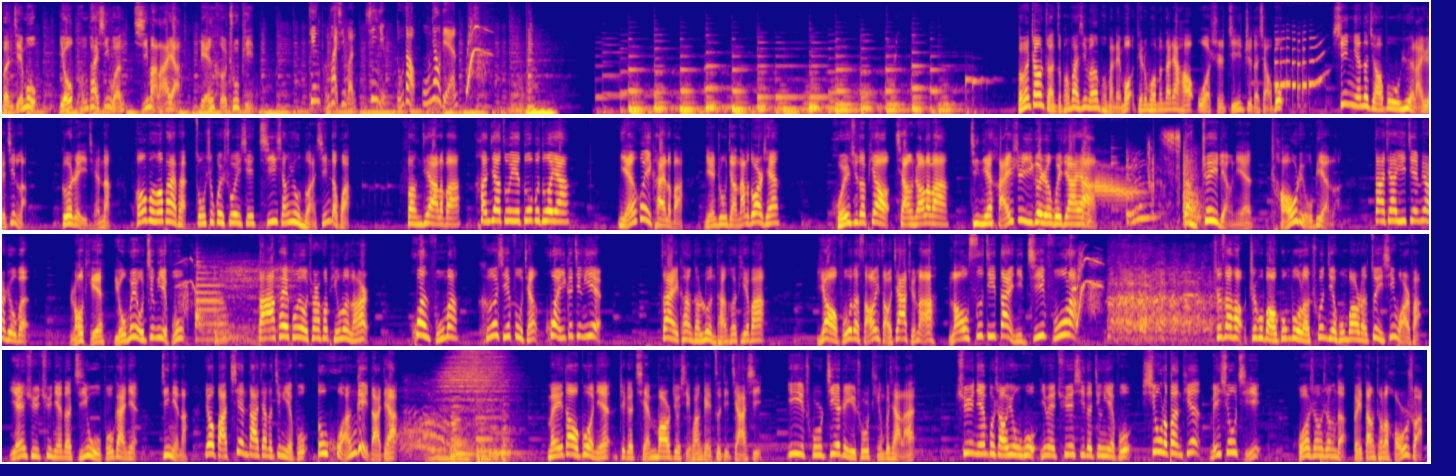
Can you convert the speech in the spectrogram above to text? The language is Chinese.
本节目由澎湃新闻、喜马拉雅联合出品。听澎湃新闻，新颖独到，无尿点。本文章转自澎湃新闻、澎湃联播，听众朋友们，大家好，我是机智的小布。新年的脚步越来越近了，搁着以前呢，鹏鹏和派派总是会说一些吉祥又暖心的话。放假了吧？寒假作业多不多呀？年会开了吧？年终奖拿了多少钱？回去的票抢着了吧？今年还是一个人回家呀？但这两年潮流变了，大家一见面就问。老铁有没有敬业福？打开朋友圈和评论栏，换福吗？和谐富强，换一个敬业。再看看论坛和贴吧，要福的扫一扫加群了啊！老司机带你集福了。十三号，支付宝公布了春节红包的最新玩法，延续去年的集五福概念，今年呢要把欠大家的敬业福都还给大家。每到过年，这个钱包就喜欢给自己加戏，一出接着一出，停不下来。去年不少用户因为缺席的敬业福，修了半天没修齐，活生生的被当成了猴耍。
